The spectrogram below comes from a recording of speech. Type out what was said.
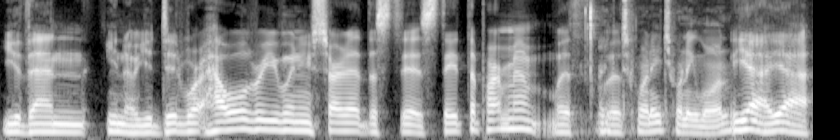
You then, you know, you did work. How old were you when you started at the Sta- State Department with, with 2021. yeah, yeah.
